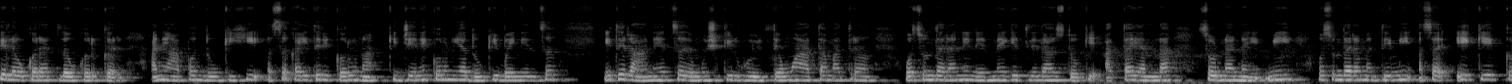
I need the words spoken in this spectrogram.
ते लवकरात लवकर कर. आणि आपण दोघीही असं काहीतरी करू ना की जेणेकरून या दोघी बहिणींचं इथे राहण्याचं मुश्किल होईल. तेव्हा आता मात्र वसुंधराने निर्णय घेतलेला असतो की आत्ता यांना सोडणार नाही. मी वसुंधरा म्हणते मी असा एक एक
